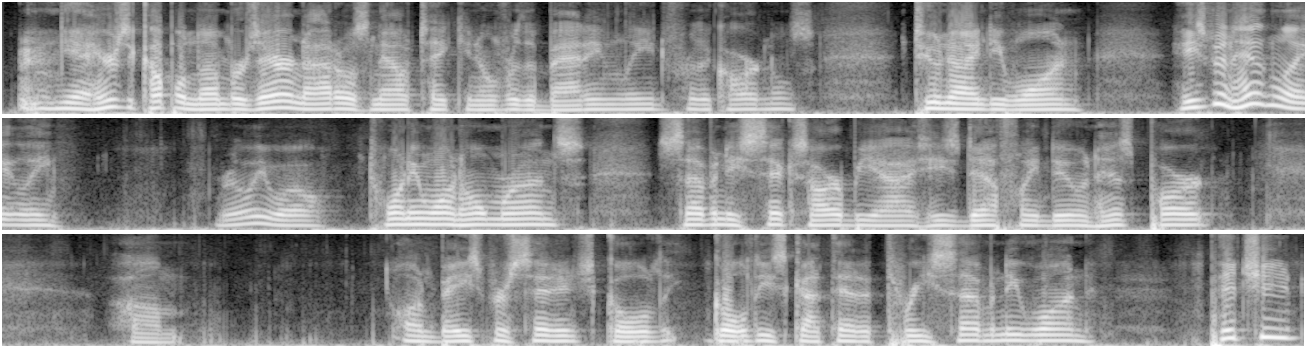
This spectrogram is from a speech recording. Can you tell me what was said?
yeah, here's a couple numbers. Arenado is now taking over the batting lead for the Cardinals. 291. He's been hitting lately really well. 21 home runs, 76 RBIs. He's definitely doing his part. Um, on base percentage, Goldie, Goldie's got that at 371. Pitching,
